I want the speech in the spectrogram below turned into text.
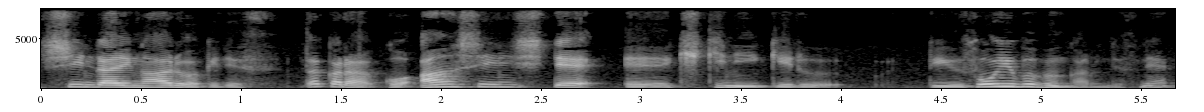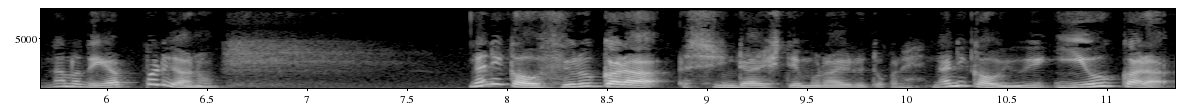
信頼があるわけです。だから、こう、安心して、えー、聞きに行けるっていう、そういう部分があるんですね。なので、やっぱりあの、何かをするから信頼してもらえるとかね、何かを言うからっ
